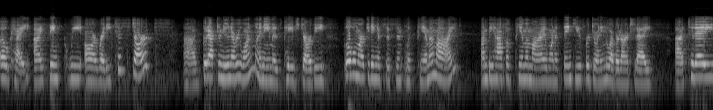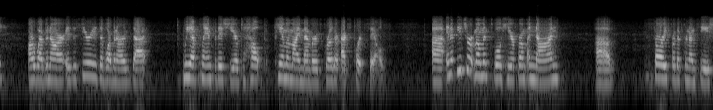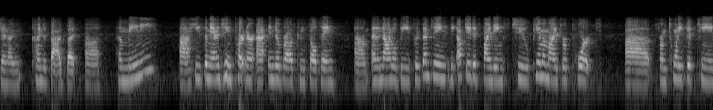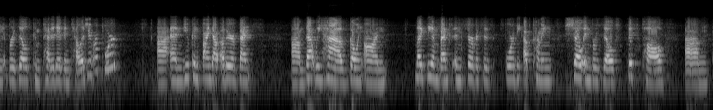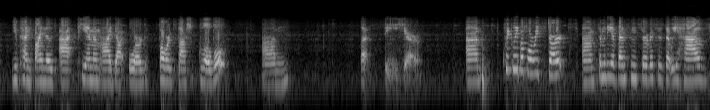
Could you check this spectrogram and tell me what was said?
Okay, I think we are ready to start. Uh, good afternoon, everyone. My name is Paige Jarvie, Global Marketing Assistant with PMMI. On behalf of PMMI, I want to thank you for joining the webinar today. Uh, today, our webinar is a series of webinars that we have planned for this year to help PMMI members grow their export sales. Uh, in a few short moments, we'll hear from Anand. Uh, sorry for the pronunciation. I'm kind of bad, but uh, Hamani. Uh, he's the managing partner at Indobras Consulting, um, and Anand will be presenting the updated findings to PMMI's report uh, from 2015, Brazil's Competitive Intelligence Report. Uh, and you can find out other events um, that we have going on, like the events and services for the upcoming show in Brazil, FISPAL. Um, you can find those at pmmi.org forward slash global. Um, let's see here. Um, quickly before we start, um, some of the events and services that we have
